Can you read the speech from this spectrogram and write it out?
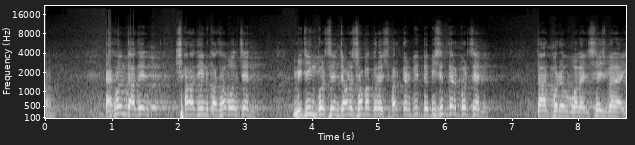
না। এখন তাদের সারাদিন কথা বলছেন, মিটিং করছেন, জনসভা করে সরকারের বিরুদ্ধে নিষেধাজ্ঞা করছেন। তারপরেও বলেন, শেষ বেলায়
